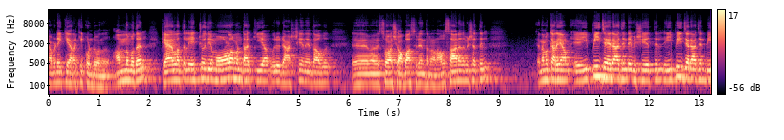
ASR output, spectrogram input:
അവിടേക്ക് ഇറക്കിക്കൊണ്ടുവന്നത്. അന്ന് മുതൽ കേരളത്തിൽ ഏറ്റവും അധികം ഓളമുണ്ടാക്കിയ ഒരു രാഷ്ട്രീയ നേതാവ് സ്വ- ശോഭാ സുരേന്ദ്രനാണ്. അവസാന നിമിഷത്തിൽ നമുക്കറിയാം ഇ പി ജയരാജന്റെ വിഷയത്തിൽ E P Jayarajan B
